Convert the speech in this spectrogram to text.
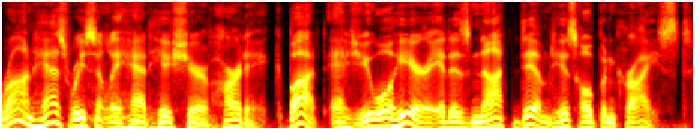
Ron has recently had his share of heartache, but as you will hear, it has not dimmed his hope in Christ.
